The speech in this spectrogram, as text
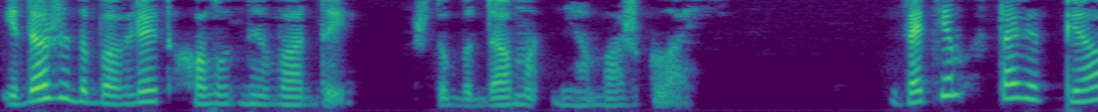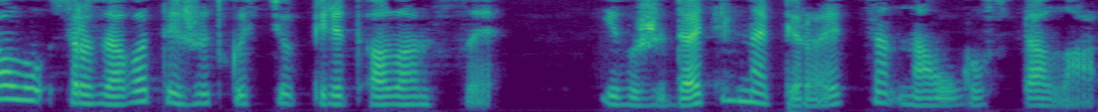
и даже добавляет холодной воды, чтобы дама не обожглась. Затем ставит пиалу с розоватой жидкостью перед Алансе и выжидательно опирается на угол стола.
